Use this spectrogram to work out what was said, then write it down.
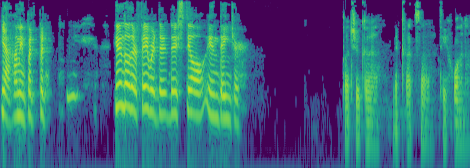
Yeah, I mean, but but even though they're favored, they're they're still in danger. Pachuca, Necaxa, Tijuana.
